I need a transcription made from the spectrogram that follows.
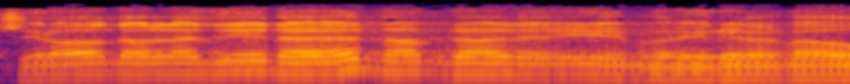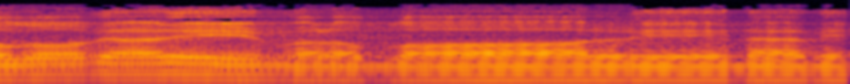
صراط الذين أنعمت عليهم غير المغضوب عليهم ولا الضالين. آمين.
